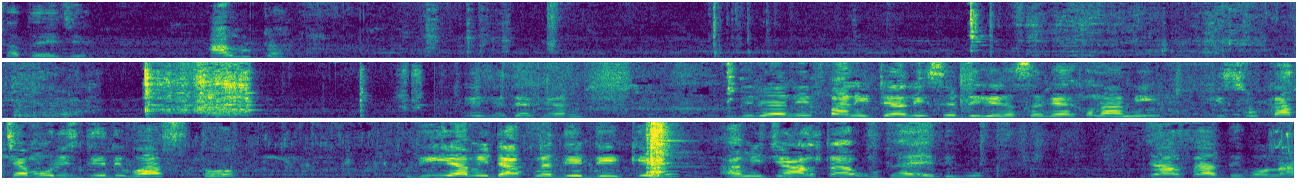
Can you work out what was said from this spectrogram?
সাথে এই যে আলুটা। এই যে দেখেন, বিরিয়ানির পানিটা নিচে দিকে গেছে এখন আমি কিছু কাঁচা মরিচ দিয়ে দিব আস্ত। দিয়ে আমি ডাকনা দিয়ে ডেকে আমি জালটা উঠাই দিব। জালটা দিব না।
